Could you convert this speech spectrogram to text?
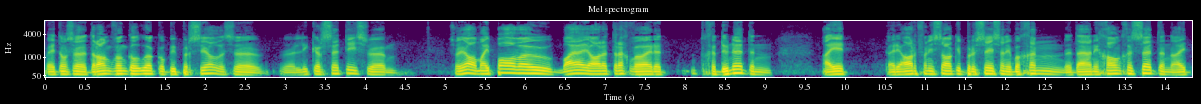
het ons 'n drankwinkel ook op die perseel, is 'n uh, Liquor City, so so ja, my pa wou baie jare terug wou hy dit gedoen het en hy het uit die aard van die saak die proses aan die begin het hy aan die gang gesit en hy het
